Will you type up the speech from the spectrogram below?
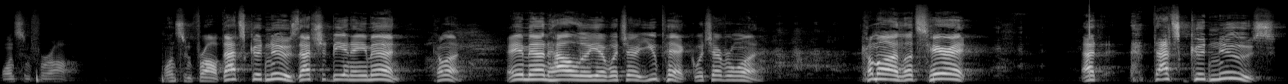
once and for all. Once and for all. That's good news. That should be an amen. Come on. Amen. Hallelujah. Whichever you pick, whichever one. Come on, let's hear it. That, that's good news.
